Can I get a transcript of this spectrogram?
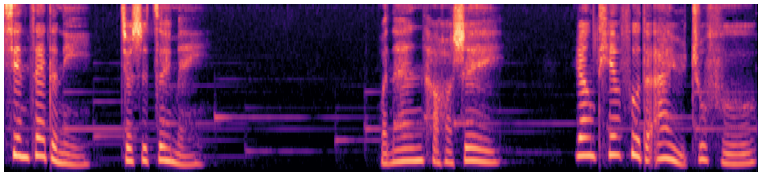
现在的你就是最美。晚安，好好睡，让天父的爱与祝福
